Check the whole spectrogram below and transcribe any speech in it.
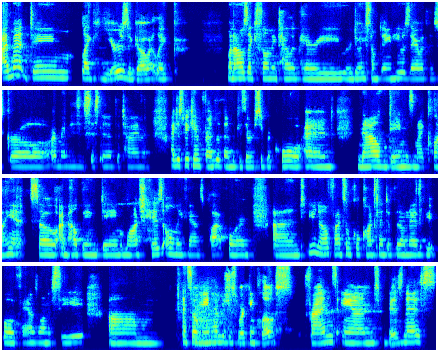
I met Dame like years ago at like when I was like filming Tyler Perry, we were doing something. and He was there with his girl or maybe his assistant at the time. And I just became friends with them because they were super cool. And now Dame is my client. So I'm helping Dame launch his OnlyFans platform and, you know, find some cool content to put on there that people, fans want to see. Um, and so me and him is just working close friends and business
